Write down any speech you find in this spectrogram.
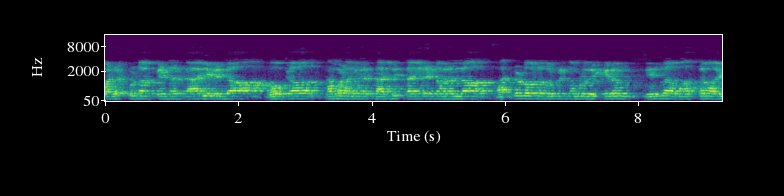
വഴക്കുണ്ടാക്കേണ്ട കാര്യമില്ല. നോക്ക. നമ്മൾ അങ്ങനെ തല്ലി തകരേണ്ടവരല്ല മറ്റുള്ളവരുടെ മുൻപിൽ നമ്മൾ ഒരിക്കലും നിന്ന മാത്രമായി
